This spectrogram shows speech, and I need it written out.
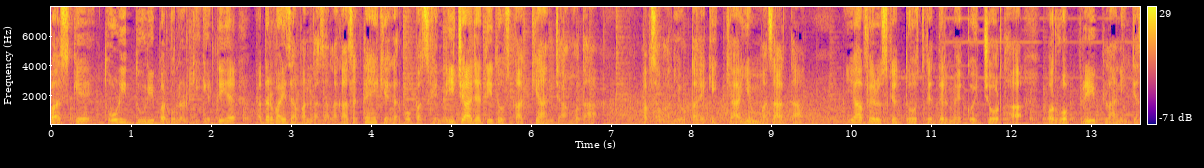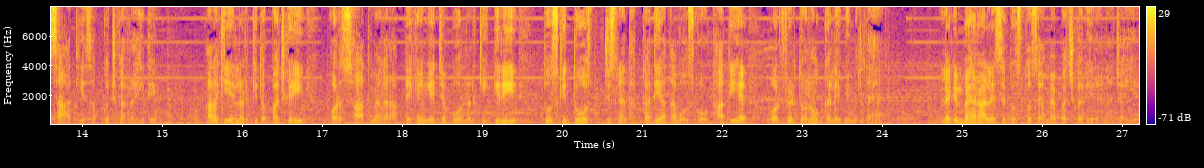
बस के थोड़ी दूरी पर वो लड़की गिरती है। अदरवाइज़ आप अंदाज़ा लगा सकते हैं कि अगर वो बस के नीचे आ जाती तो उसका क्या अंजाम होता। अब सवाल ये उठता है कि क्या ये मज़ाक था? या फिर उसके दोस्त के दिल में कोई चोर था और वो प्री प्लानिंग के साथ ये सब कुछ कर रही थी। हालाँकि ये लड़की तो बच गई और साथ में अगर आप देखेंगे, जब वो लड़की गिरी तो उसकी दोस्त जिसने धक्का दिया था वो उसको उठाती है और फिर दोनों गले भी मिलते हैं। लेकिन बहरहाल ऐसे दोस्तों से हमें बचकर ही रहना चाहिए।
